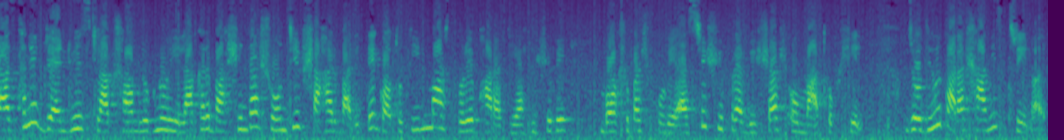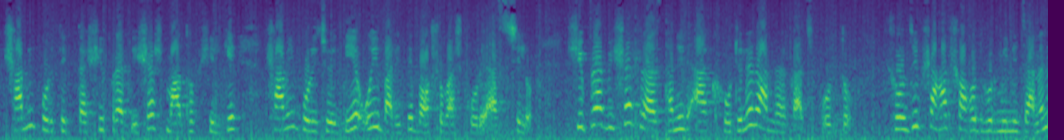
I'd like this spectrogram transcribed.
রাজধানীর গ্র্যান্ডউইজ ক্লাব সংলগ্ন এলাকার বাসিন্দা সঞ্জীব সাহার বাড়িতে গত তিন মাস ধরে ভাড়াটিয়া হিসেবে বসবাস করে আসছে শিপ্রা বিশ্বাস ও মাধব শীল। যদিও তারা স্বামী স্ত্রী নয়। স্বামী পরিত্যক্তা শিপ্রা বিশ্বাস মাধব শীলকে স্বামী পরিচয় দিয়ে ওই বাড়িতে বসবাস করে আসছিল। শিপ্রা বিশ্বাস রাজধানীর এক হোটেলে রান্নার কাজ করত। সঞ্জীব সাহার সহধর্মিনী জানান,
